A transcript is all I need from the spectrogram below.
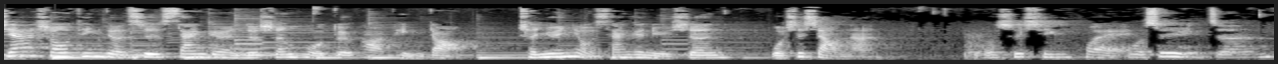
现在收听的是三个人的生活对话频道，成员有三个女生，我是小南，我是新慧，我是允珍。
